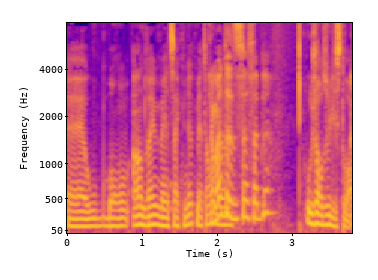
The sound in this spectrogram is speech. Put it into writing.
ou bon entre 20 et 25 minutes mettons. Comment t'as dit ça s'appelait? Aujourd'hui l'histoire.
